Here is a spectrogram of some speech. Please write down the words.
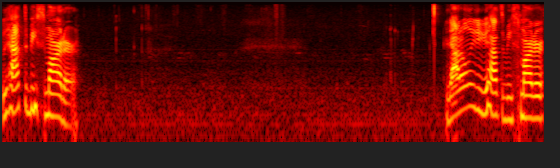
We have to be smarter. Not only do you have to be smarter,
